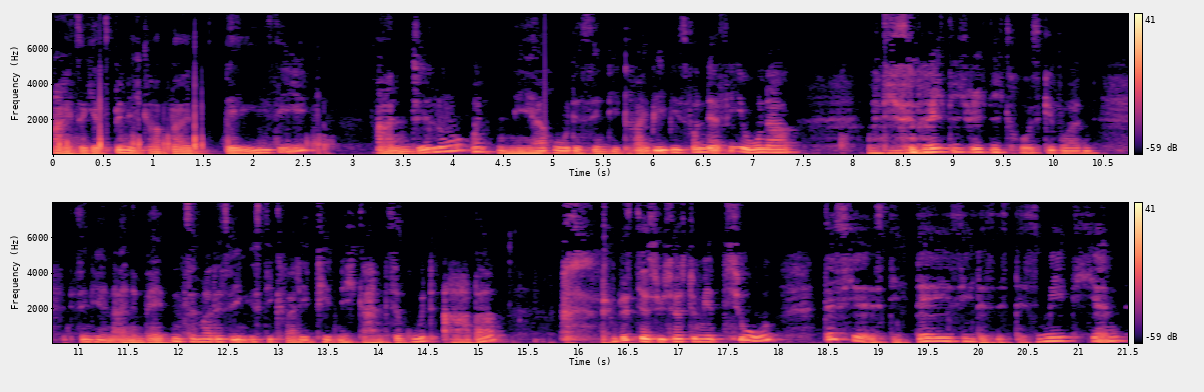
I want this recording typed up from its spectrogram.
Also jetzt bin ich gerade bei Daisy, Angelo und Nero. Das sind die drei Babys von der Fiona. Und die sind richtig, richtig groß geworden. Die sind hier in einem Welpenzimmer, deswegen ist die Qualität nicht ganz so gut. Aber du bist ja süß, hörst du mir zu? Das hier ist die Daisy, das ist das Mädchen.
